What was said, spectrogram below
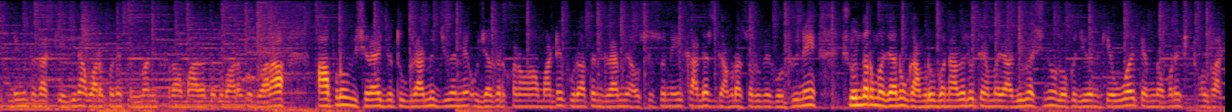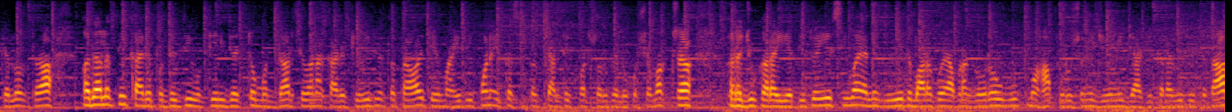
ઓપનિંગ તથા કેજીના બાળકોને સન્માનિત કરવામાં આવ્યા હતા. બાળકો દ્વારા આપણું વિસરાઈ જતું ગ્રામ્ય જીવનને ઉજાગર કરવા માટે પુરાતન ગ્રામ્ય અવશેષોને એક આદર્શ ગામડા સ્વરૂપે ગોઠવીને સુંદર મજાનું ગામડું બનાવેલું. તેમજ આદિવાસીનું લોકજીવન કેવું હોય તેમનો પણ એક સ્ટોલ રાખેલો તથા અદાલતની કાર્યપદ્ધતિ, વકીલ, જજ તો મતદાર સેવાના કાર્ય કેવી રીતે થતા હોય તે માહિતી પણ એક સતત ચાલતી પટ સ્વરૂપે લોકો સમક્ષ રજૂ કરાઈ હતી. તો એ સિવાય અનેક વિવિધ બાળકોએ આપણા ગૌરવરૂપ મહાપુરુષોની જીવનની ઝાંખી કરાવી હતી તથા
